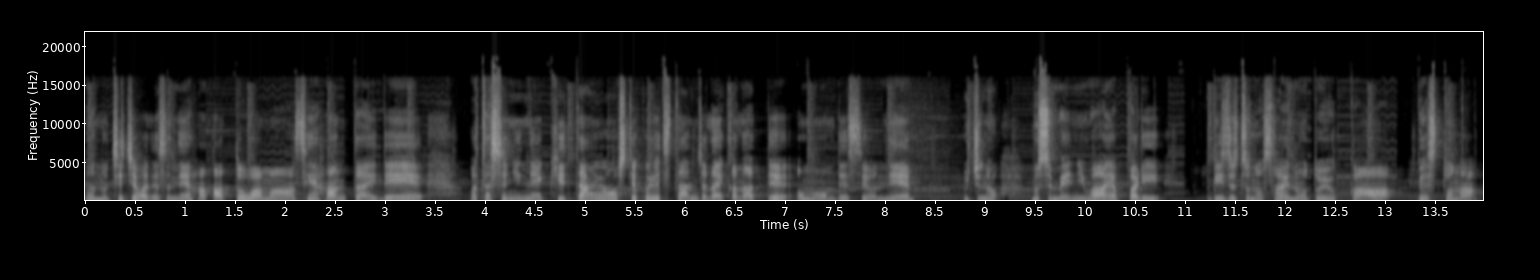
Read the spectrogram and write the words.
あの父はですね母とはまあ正反対で私にね期待をしてくれてたんじゃないかなって思うんですよね。うちの娘にはやっぱり美術の才能というかベストな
